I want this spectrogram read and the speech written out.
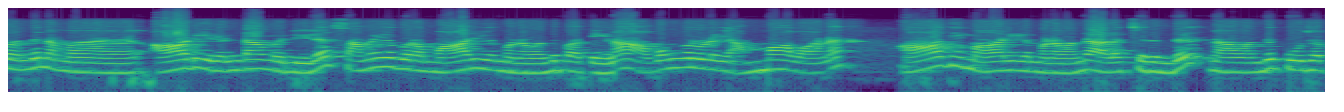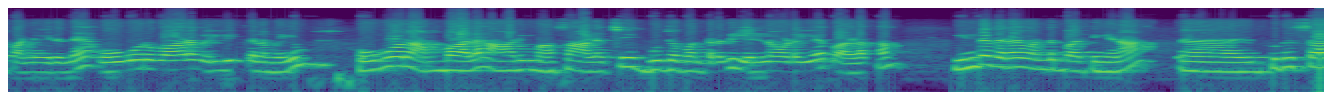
வந்து நம்ம ஆடி ரெண்டாம் வெள்ளியில சமயபுரம் மாரியம்மனை வந்து பாத்தீங்கன்னா அவங்களுடைய அம்மாவான ஆதி மாரியம்மனை வந்து அழைச்சிருந்து நான் வந்து பூஜை பண்ணியிருந்தேன். ஒவ்வொரு வார வெள்ளிக்கிழமையும் ஒவ்வொரு அம்பால ஆடி மாசம் அழைச்சி பூஜை பண்றது என்னுடைய பழக்கம். இந்த தடவை வந்து பாத்தீங்கன்னா அஹ் புதுசா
